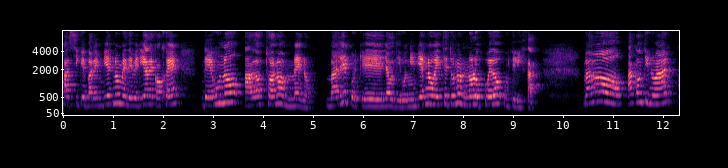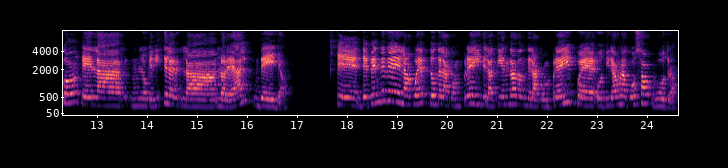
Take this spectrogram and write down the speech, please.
así que para invierno me debería de coger de uno a dos tonos menos, ¿vale? Porque ya os digo, en invierno este tono no lo puedo utilizar. Vamos a continuar con eh, lo que dice la, L'Oreal de ella. Eh, depende de la web donde la compréis, de la tienda donde la compréis, pues os dirá una cosa u otra.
